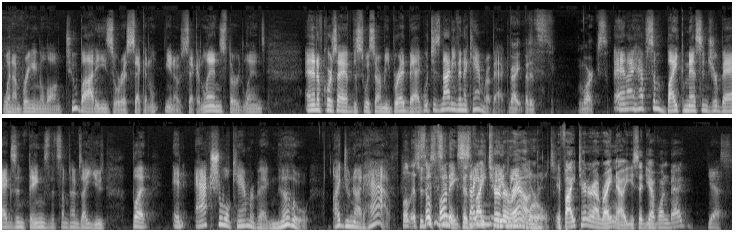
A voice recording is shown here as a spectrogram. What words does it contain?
when I'm bringing along two bodies or a second, you know, second lens, third lens. And then, of course, I have the Swiss Army bread bag, which is not even a camera bag. Right, but it's works. And I have some bike messenger bags and things that sometimes I use, but an actual camera bag, no, I do not have. Well, it's so, this is an funny because if I turn around, world. if I turn around right now, you said you have one bag. yes.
